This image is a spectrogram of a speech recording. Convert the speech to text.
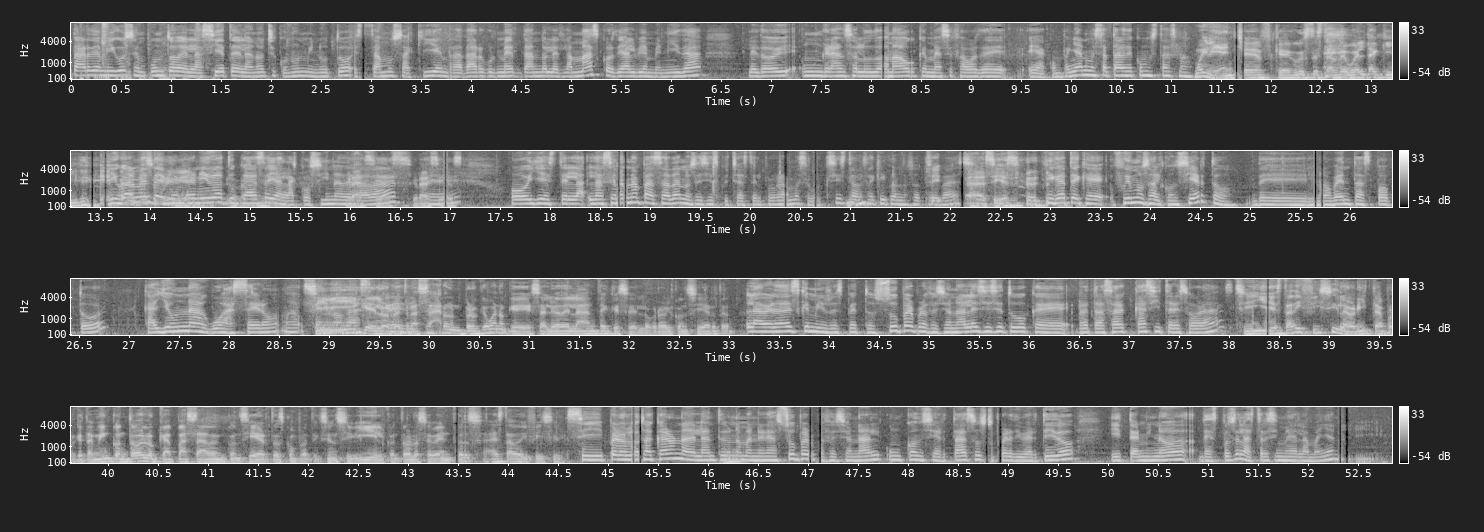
tarde amigos, en punto de las 7 de la noche con un minuto. Estamos aquí en Radar Gourmet dándoles la más cordial bienvenida. Le doy un gran saludo a Mau que me hace favor de eh, acompañarme esta tarde. ¿Cómo estás, Mau? Muy bien, chef. Qué gusto estar de vuelta aquí. Igualmente, bienvenido a tu casa y a la cocina de gracias, Radar. Gracias, ¿eh? Oye, este, la, la, semana pasada, no sé si escuchaste el programa, seguro que sí, estabas aquí con nosotros, sí, ¿vas? Así es. Fíjate que fuimos al concierto del 90s Pop Tour cayó un aguacero. Sí, que lo retrasaron, pero qué bueno que salió adelante, que se logró el concierto. La verdad es que mis respetos, súper profesionales, sí se tuvo que retrasar casi tres horas. Sí, y está difícil ahorita, porque también con todo lo que ha pasado en conciertos, con protección civil, con todos los eventos, ha estado difícil. Sí, pero lo sacaron adelante de una manera súper profesional, un conciertazo súper divertido y terminó después de las tres y media de la mañana. Y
